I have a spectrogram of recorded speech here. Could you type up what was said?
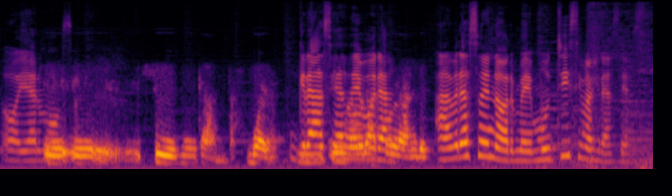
eh, sí, me encanta. Bueno, gracias Débora. Abrazo enorme, muchísimas gracias.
